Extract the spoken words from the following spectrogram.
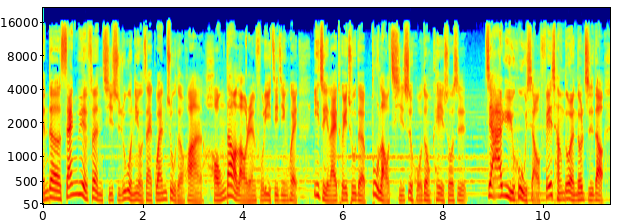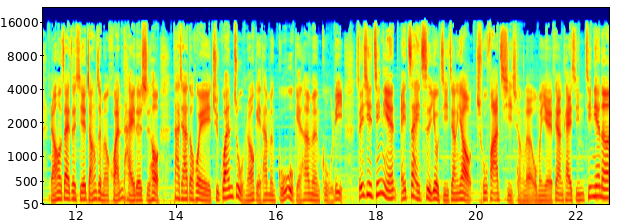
年的三月份，其实如果你有在关注的话，红道老人福利基金会一直以来推出的不老骑士活动，可以说是家喻户晓，非常多人都知道。然后在这些长者们还台的时候，大家都会去关注，然后给他们鼓舞，给他们鼓励。所以其实今年，哎，再一次又即将要出发启程了，我们也非常开心。今天呢，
